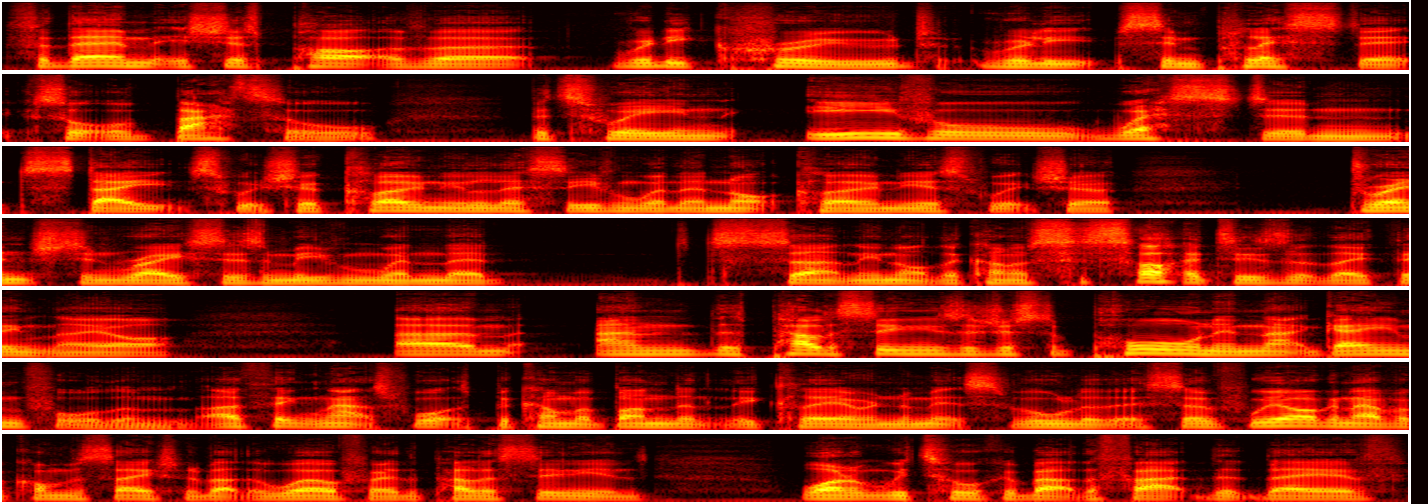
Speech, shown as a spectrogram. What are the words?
for them it's just part of a really crude, really simplistic sort of battle between evil Western states, which are colonialist even when they're not colonialist, which are drenched in racism even when they're certainly not the kind of societies that they think they are, um, and the Palestinians are just a pawn in that game for them. I think that's what's become abundantly clear in the midst of all of this. So, if we are going to have a conversation about the welfare of the Palestinians, why don't we talk about the fact that they have,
